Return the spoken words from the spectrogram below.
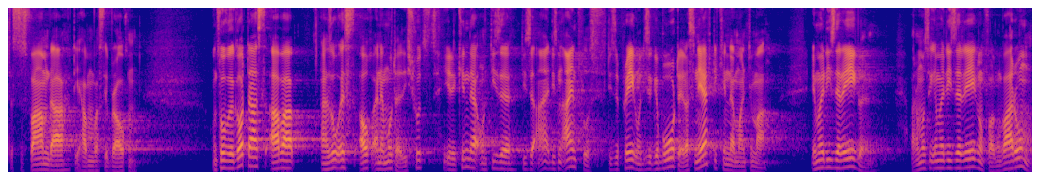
Das ist warm da, die haben, was sie brauchen. Und so will Gott das, aber so ist auch eine Mutter. Sie schützt ihre Kinder und diese, diese, diesen Einfluss, diese Prägung, diese Gebote, das nervt die Kinder manchmal. Immer diese Regeln. Warum muss ich immer diese Regeln folgen? Warum?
